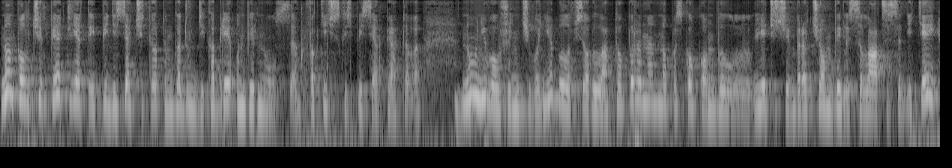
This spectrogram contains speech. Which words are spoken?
Но он получил 5 лет, и в 1954 году в декабре он вернулся, фактически с 55-го. Но у него уже ничего не было, все было отобрано, но поскольку он был лечащим врачом в Виллиселациса детей,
